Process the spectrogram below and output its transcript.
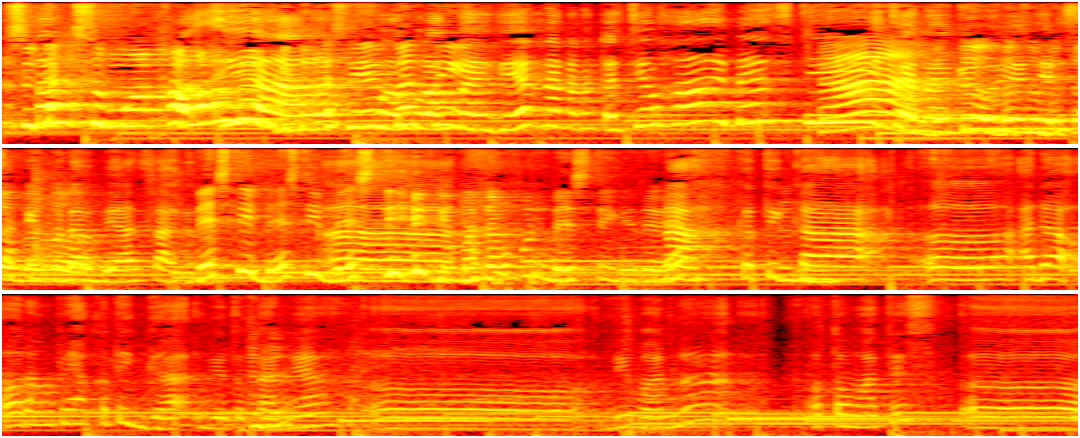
sudah semua kawannya iya, generasi hebat pulang-pulang nih pengajian anak-anak kecil, Hai Besti, Nah, Kayak betul, gitu ya, betul, jadi betul, betul. udah biasa gitu. Besti, besti, besti, Ah. di mana pun besti gitu ya. Nah, ketika eh, ada orang pihak ketiga gitu kan ya, eh, di mana otomatis eh,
